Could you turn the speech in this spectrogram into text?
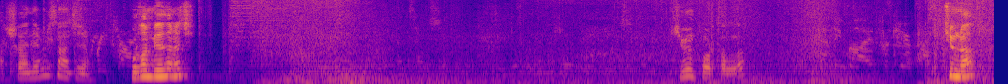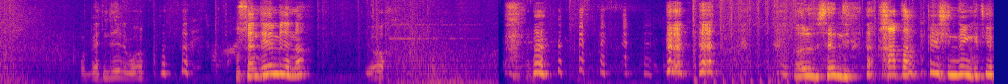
Aşağı inebilirsen açacağım. Buradan bir yerden aç. Kimin portalı lan? Kim lan? O ben değilim o. Bu sen değil miydin lan? Yok. Oğlum sen. Adam peşinden gidiyor.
